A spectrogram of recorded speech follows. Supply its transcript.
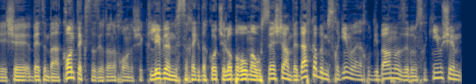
אה, שבעצם בקונטקסט הזה, יותר נכון, שקליבלנד משחק דקות שלא ברור מה הוא עושה שם, ודווקא במשחקים, אנחנו דיברנו על זה, במשחקים שהם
